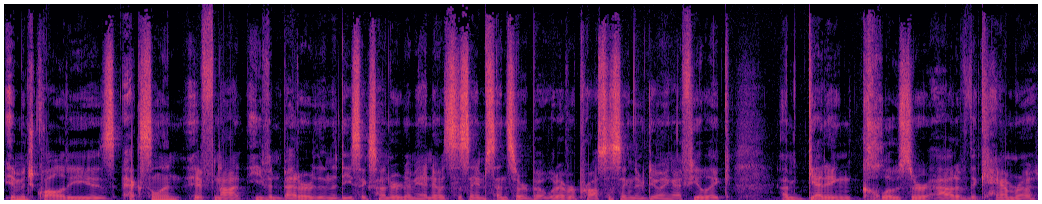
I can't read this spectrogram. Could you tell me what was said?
image quality is excellent, if not even better than the D600. I mean, I know it's the same sensor, but whatever processing they're doing, I feel like I'm getting closer out of the camera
